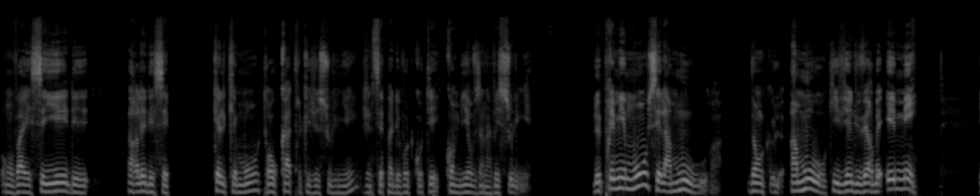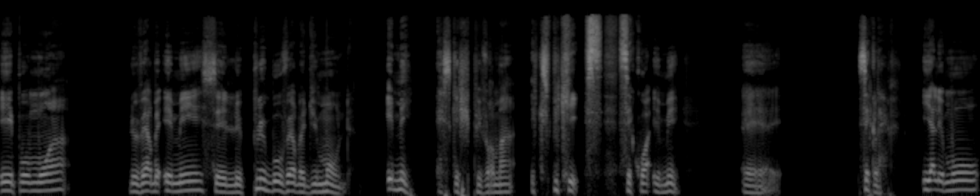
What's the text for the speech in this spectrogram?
on va essayer de parler de ces quelques mots, trois ou quatre que j'ai soulignés. Je ne sais pas de votre côté combien vous en avez souligné. Le premier mot, c'est l'amour. Donc, l'amour qui vient du verbe aimer. Et pour moi, le verbe aimer, c'est le plus beau verbe du monde. Aimer. Est-ce que je peux vraiment expliquer c'est quoi aimer? Eh, C'est clair. Il y a le mot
